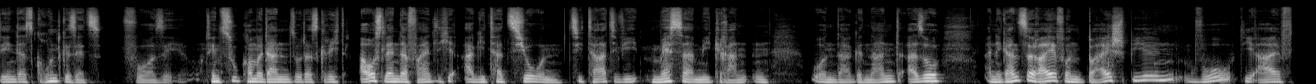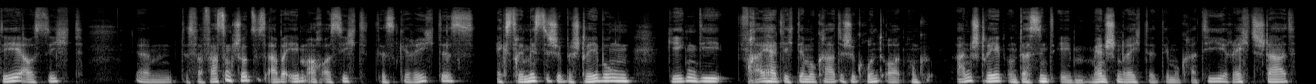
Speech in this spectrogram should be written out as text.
den das Grundgesetz vorsehe. Und hinzu komme dann so das Gericht ausländerfeindliche Agitation, Zitate wie Messermigranten wurden da genannt. Also eine ganze Reihe von Beispielen, wo die AfD aus Sicht ähm, des Verfassungsschutzes, aber eben auch aus Sicht des Gerichtes extremistische Bestrebungen gegen die freiheitlich-demokratische Grundordnung anstrebt. Und das sind eben Menschenrechte, Demokratie, Rechtsstaat.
